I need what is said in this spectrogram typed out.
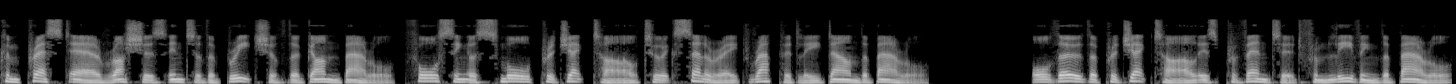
Compressed air rushes into the breech of the gun barrel, forcing a small projectile to accelerate rapidly down the barrel. Although the projectile is prevented from leaving the barrel,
